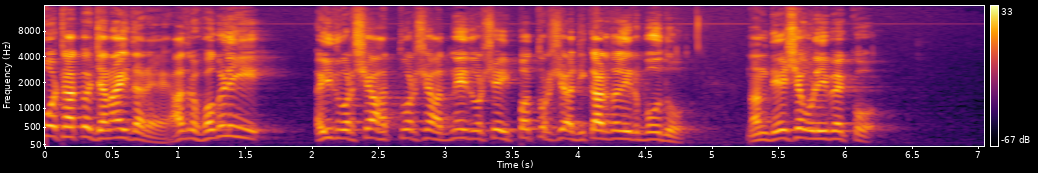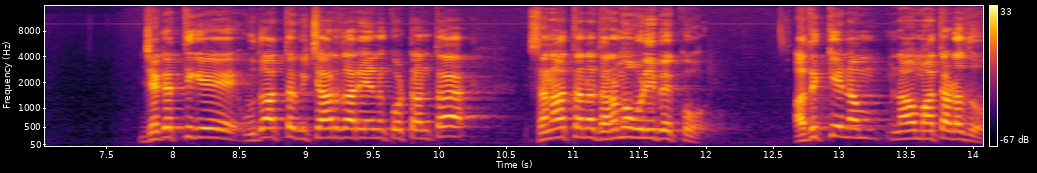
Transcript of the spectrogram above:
ಓಟ್ ಹಾಕೋ ಜನ ಇದ್ದಾರೆ. ಆದರೆ ಹೊಗಳಿ ಐದು ವರ್ಷ ಹತ್ತು ವರ್ಷ ಹದಿನೈದು ವರ್ಷ ಇಪ್ಪತ್ತು ವರ್ಷ ಅಧಿಕಾರದಲ್ಲಿ ಇರ್ಬೋದು. ನನ್ನ ದೇಶ ಉಳಿಬೇಕು. ಜಗತ್ತಿಗೆ ಉದಾತ್ತ ವಿಚಾರಧಾರೆಯನ್ನು ಕೊಟ್ಟಂಥ ಸನಾತನ ಧರ್ಮ ಉಳಿಬೇಕು. ಅದಕ್ಕೆ ನಮ್ಮ ನಾವು ಮಾತಾಡೋದು.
